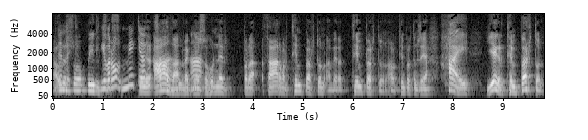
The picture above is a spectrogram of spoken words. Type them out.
alveg svo að hún er hugsa það. aðal vegna Ah. þess að hún er bara, þar var Tim Burton að vera Tim Burton, það var Tim Burton að segja hæ, ég er Tim Burton.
